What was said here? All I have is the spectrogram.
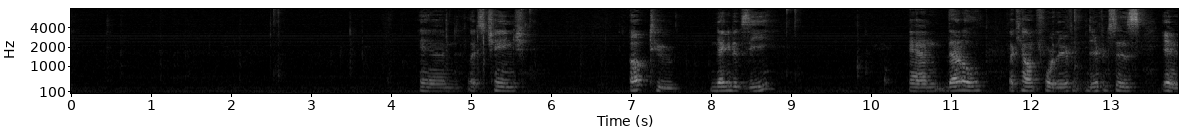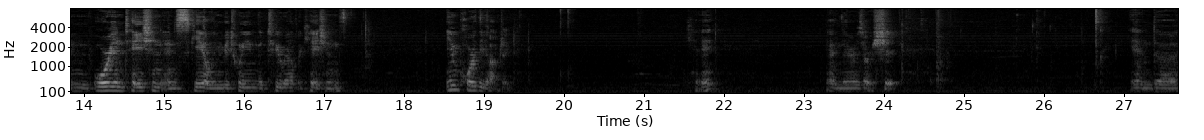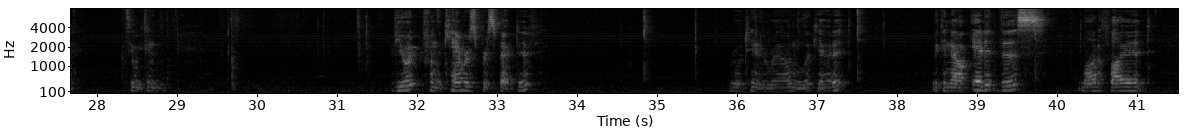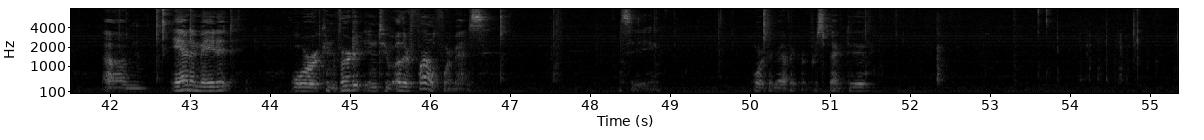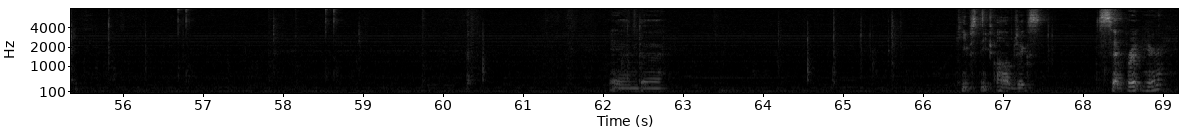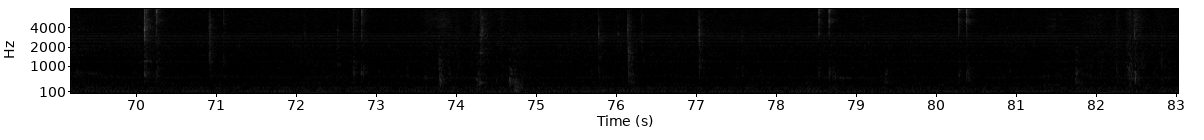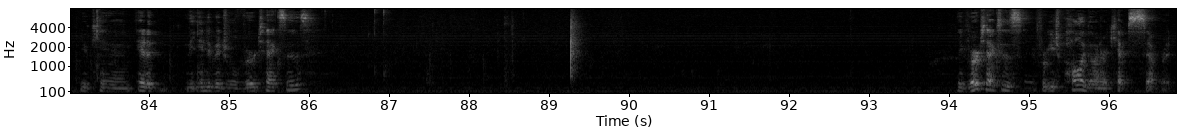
and let's change up to negative z and that'll account for the differences in orientation and scaling between the two applications. Import the object. Okay, and there's our ship. And uh, so we can view it from the camera's perspective rotate it around and look at it. We can now edit this, modify it, um, animate it, or convert it into other file formats. Let's see, orthographic or perspective. And uh, keeps the objects separate here. You can edit the individual vertexes. The vertexes for each polygon are kept separate.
